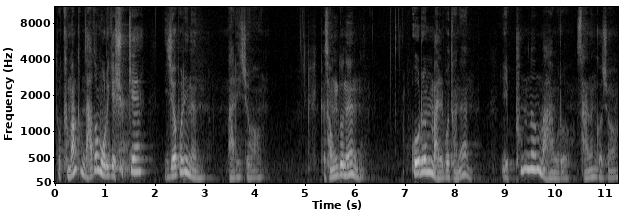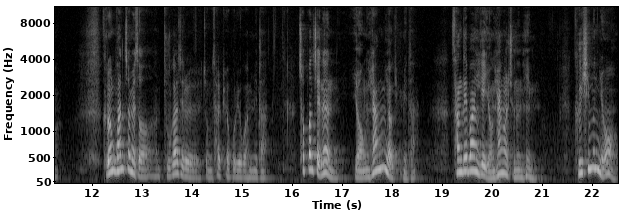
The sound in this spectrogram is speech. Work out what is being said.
또 그만큼 나도 모르게 쉽게 잊어버리는 말이죠. 그 성도는 옳은 말보다는 이 품는 마음으로 사는 거죠. 그런 관점에서 두 가지를 좀 살펴보려고 합니다. 첫 번째는 영향력입니다. 상대방에게 영향을 주는 힘. 그 힘은요,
